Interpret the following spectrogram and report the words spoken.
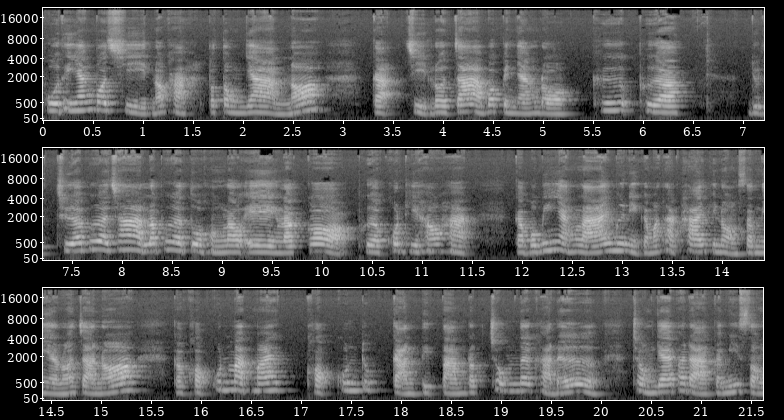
ผู้ที่ยังบ่ฉีดเนาะค่ะบ่ต้องย่านเนาะก็ฉีดโลจ้าบ่เป็นยังดอกคือเพื่อหยุดเชื้อเพื่อชาติและเพื่อตัวของเราเองแล้วก็เพื่อคนที่เฮาหักก็บ่มีหยังหลายมื้อนี้ก็มาทักทายพี่น้องสำเนียเนาะจ้ะเนาะ ก็ขอบคุณมากมายขอบคุณทุกการติดตามรับชมเด้อค่ะเด้อช่องยายพระดาก็มีสอง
